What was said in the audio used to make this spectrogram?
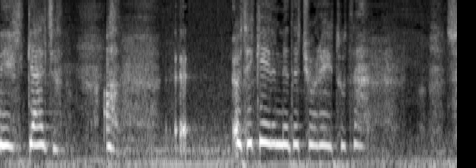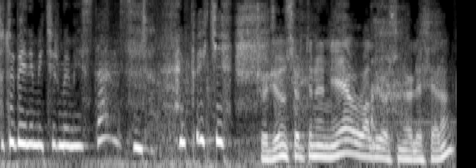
Neil gel canım. Al. Ee, Öteki elinle de çöreği tut. ha. Sütü benim içirmemi ister misin canım? Peki. Çocuğun sırtını niye ovalıyorsun öyle Sharon?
